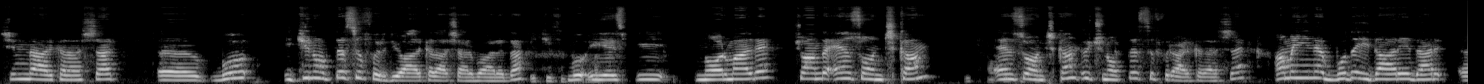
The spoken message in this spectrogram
Şimdi arkadaşlar e, bu 2.0 diyor arkadaşlar bu arada. 2-0. Bu USB normalde şu anda en son çıkan En son çıkan 3.0 arkadaşlar. Ama yine bu da idare eder. E,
